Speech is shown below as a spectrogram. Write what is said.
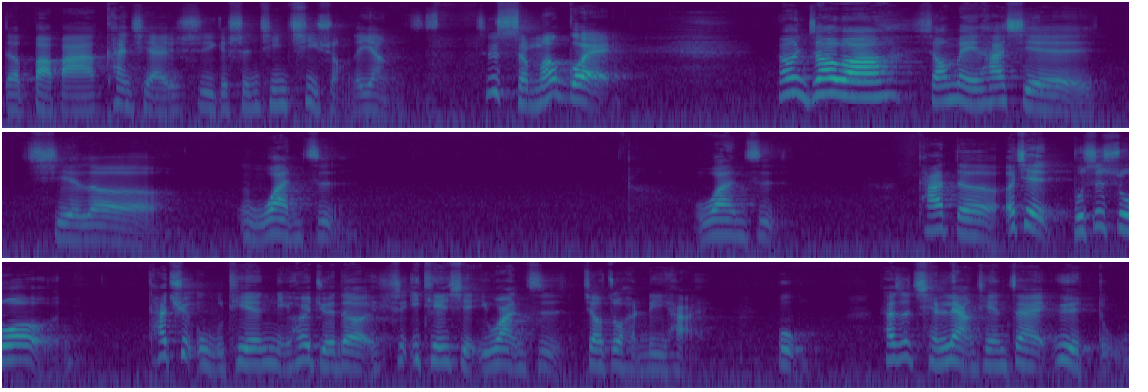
的爸爸看起来是一个神清气爽的样子，这什么鬼？然后你知道吗？小美她写写了五万字，五万字，她的而且不是说她去五天，你会觉得是一天写一万字叫做很厉害，不，她是前两天在阅读，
